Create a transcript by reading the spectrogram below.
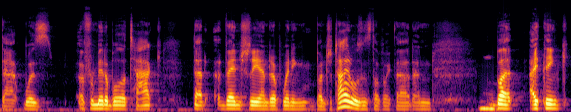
That was a formidable attack that eventually ended up winning a bunch of titles and stuff like that. And mm. but I think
